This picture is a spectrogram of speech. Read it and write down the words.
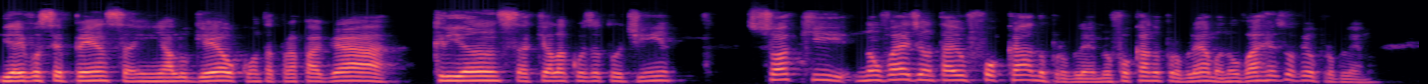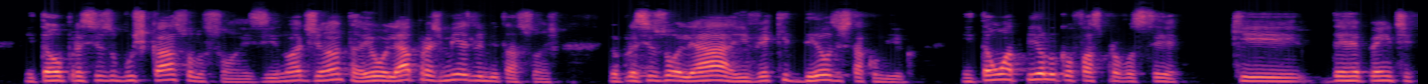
e aí você pensa em aluguel, conta para pagar, criança, aquela coisa todinha. Só que não vai adiantar eu focar no problema. Eu focar no problema não vai resolver o problema. Então eu preciso buscar soluções. E não adianta eu olhar para as minhas limitações. Eu preciso olhar e ver que Deus está comigo. Então o apelo que eu faço para você que de repente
